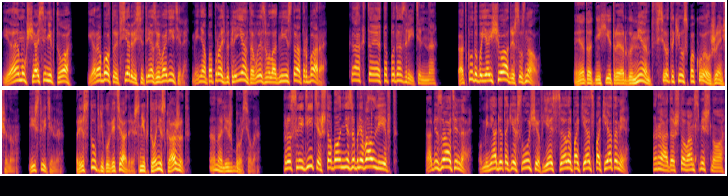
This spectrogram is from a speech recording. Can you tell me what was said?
«Я ему, к счастью, никто. Я работаю в сервисе «Трезвый водитель». Меня по просьбе клиента вызвал администратор бара». «Как-то это подозрительно». «Откуда бы я еще адрес узнал?» Этот нехитрый аргумент все-таки успокоил женщину. Действительно, преступнику ведь адрес никто не скажет. Она лишь бросила. «Проследите, чтобы он не заблевал лифт!» «Обязательно! У меня для таких случаев есть целый пакет с пакетами!» «Рада, что вам смешно.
